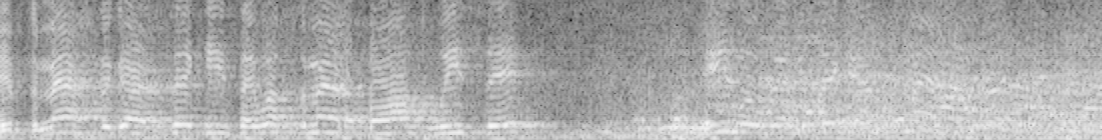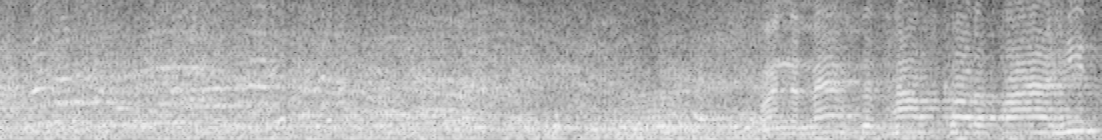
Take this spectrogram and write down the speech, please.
If the master got sick, he'd say, what's the matter, boss? We sick? He was as sick as the master. When the master's house caught a fire, he'd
